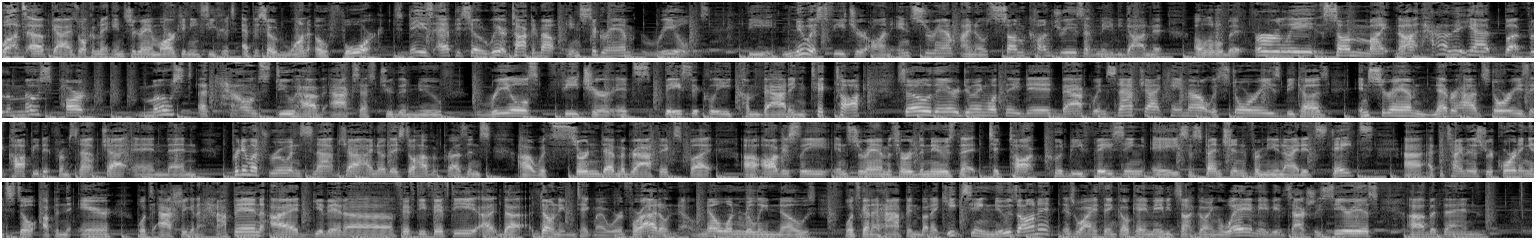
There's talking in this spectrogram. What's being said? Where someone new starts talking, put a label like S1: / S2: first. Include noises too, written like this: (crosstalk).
S1: What's up, guys? Welcome to Instagram Marketing Secrets, episode 104. Today's episode, we are talking about Instagram Reels, the newest feature on Instagram. I know some countries have maybe gotten it a little bit early, some might not have it yet, but for the most part, most accounts do have access to the new Reels feature. It's basically combating TikTok. So they're doing what they did back when Snapchat came out with stories because Instagram never had stories. It copied it from Snapchat and then pretty much ruined Snapchat. I know they still have a presence uh, with certain demographics, but uh, obviously Instagram has heard the news that TikTok could be facing a suspension from the United States. Uh, at the time of this recording, it's still up in the air what's actually going to happen. I'd give it a 50-50. Uh, don't even take my word for it. I don't know. No one really knows what's going to happen, but I keep seeing news on it is why I think, okay, maybe it's not going away. Maybe it's actually serious. Uh, but then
